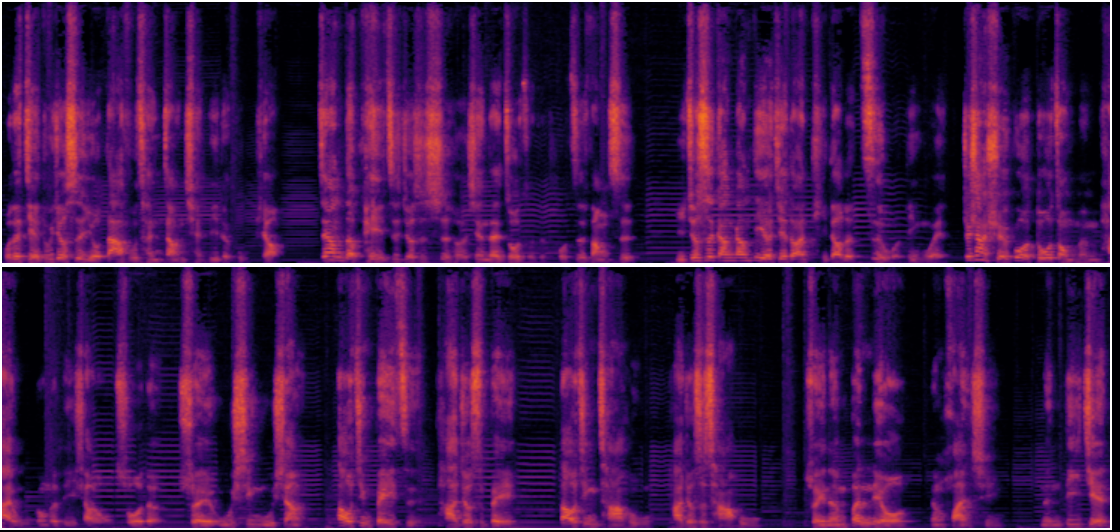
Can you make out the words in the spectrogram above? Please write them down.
我的解读就是有大幅成长潜力的股票。这样的配置就是适合现在作者的投资方式，也就是刚刚第二阶段提到的自我定位。就像学过多种门派武功的李小龙说的：“水无形无相，倒进杯子它就是杯；倒进茶壶它就是茶壶。水能奔流，能缓行，能低见，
